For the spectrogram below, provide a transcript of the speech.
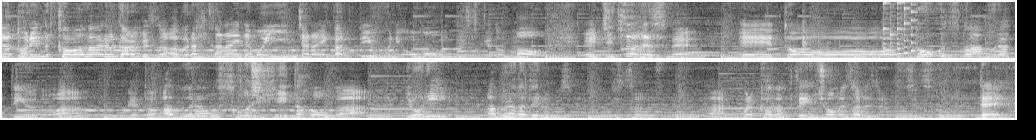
じゃあ鶏の皮があるから別に油引かないでもいいんじゃないかっていうふうに思うんですけども、え、実はですね、えーと、動物の油っていうのは、えーと、油を少し引いた方がより油が出るんですね。実はですね、はい、これ科学的に証明されてるんです実は。でで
